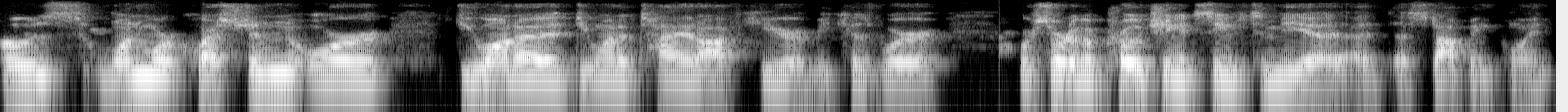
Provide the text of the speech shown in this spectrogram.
pose one more question, or do you want to do you want to tie it off here because we're we're sort of approaching, it seems to me, a, a, a stopping point.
